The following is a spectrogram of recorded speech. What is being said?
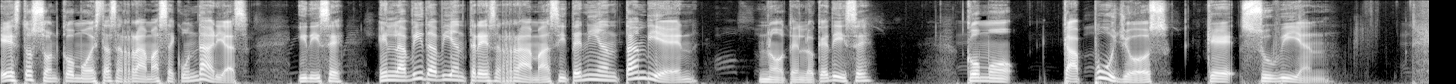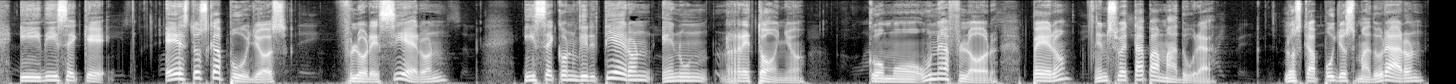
Estos son como estas ramas secundarias. Y dice, en la vid habían tres ramas y tenían también, noten lo que dice, como capullos que subían. Y dice que estos capullos florecieron y se convirtieron en un retoño, como una flor, pero en su etapa madura. Los capullos maduraron,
